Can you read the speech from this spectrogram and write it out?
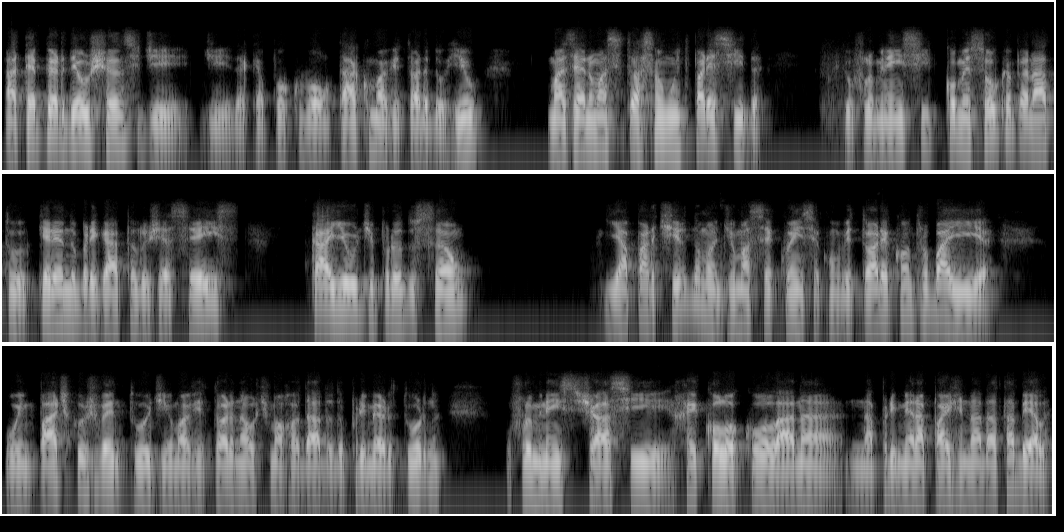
até perdeu chance de, de daqui a pouco voltar com uma vitória do Rio, mas era uma situação muito parecida. Porque o Fluminense começou o campeonato querendo brigar pelo G6, caiu de produção, e a partir de uma, de uma sequência com vitória contra o Bahia, o empate com o Juventude e uma vitória na última rodada do primeiro turno, o Fluminense já se recolocou lá na, na primeira página da tabela,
